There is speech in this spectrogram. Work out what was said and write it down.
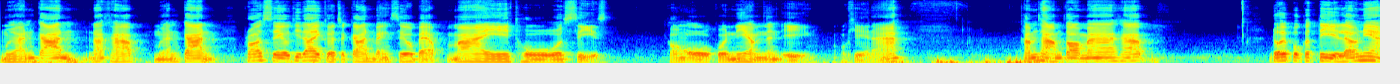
เหมือนกันนะครับ เหมือนกัน เพราะเซลล์ที่ได้เกิดจากการแบ่งเซลล์แบบไมโทซิสของโอโกเนียมนั่นเอง โอเคนะคำถามต่อมาครับ โดยปกติแล้วเนี่ย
